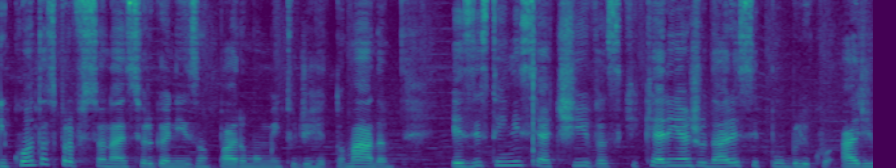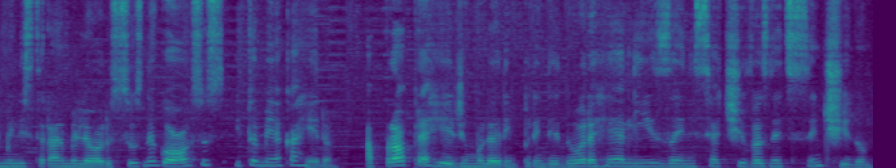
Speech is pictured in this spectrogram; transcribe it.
Enquanto as profissionais se organizam para o momento de retomada, Existem iniciativas que querem ajudar esse público a administrar melhor os seus negócios e também a carreira. A própria Rede Mulher Empreendedora realiza iniciativas nesse sentido.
